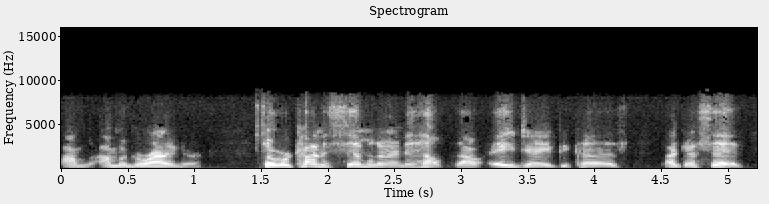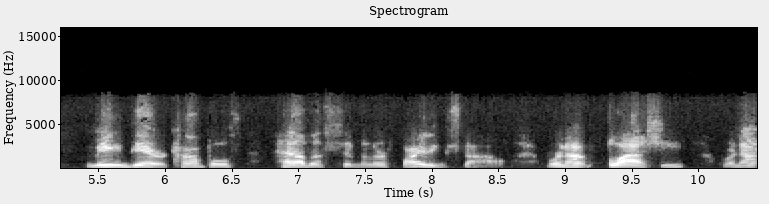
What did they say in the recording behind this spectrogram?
I'm I'm a grinder. So we're kind of similar, and it helped out AJ because, like I said, me and Derek Campos have a similar fighting style. We're not flashy, we're not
